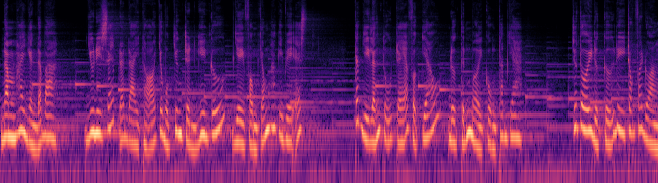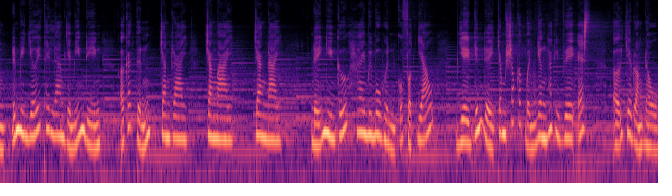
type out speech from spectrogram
Năm 2003 UNICEF đã đài thọ cho một chương trình nghiên cứu về phòng chống HIV/AIDS. Các vị lãnh tụ trẻ Phật giáo được thỉnh mời cùng tham gia. Chúng tôi được cử đi trong phái đoàn đến biên giới Thái Lan và Miến Điện ở các tỉnh Chiang Rai, Chiang Mai, Chiang Nai để nghiên cứu 20 mô hình của Phật giáo về vấn đề chăm sóc các bệnh nhân HIV/AIDS ở giai đoạn đầu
